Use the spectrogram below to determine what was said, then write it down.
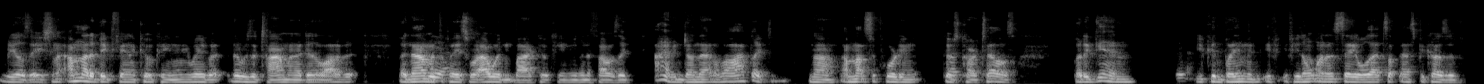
realization. I'm not a big fan of cocaine anyway, but there was a time when I did a lot of it. But now I'm at the place where I wouldn't buy cocaine, even if I was like, I haven't done that in a while. I'd like to. No, I'm not supporting those cartels. But again, Yeah. you can blame if, if you don't want to say, well, that's that's because of,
